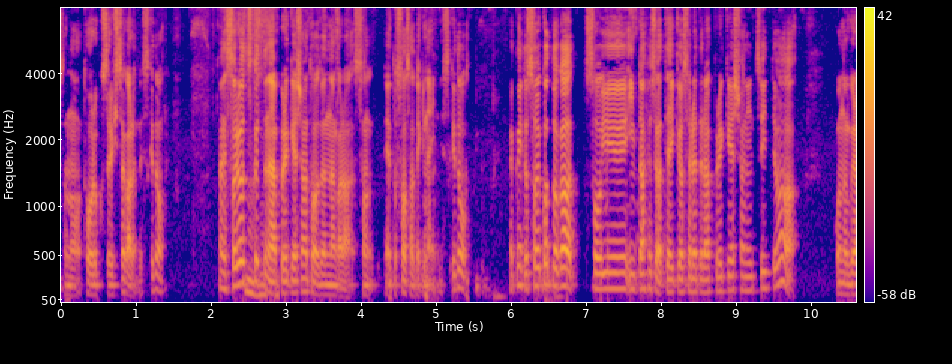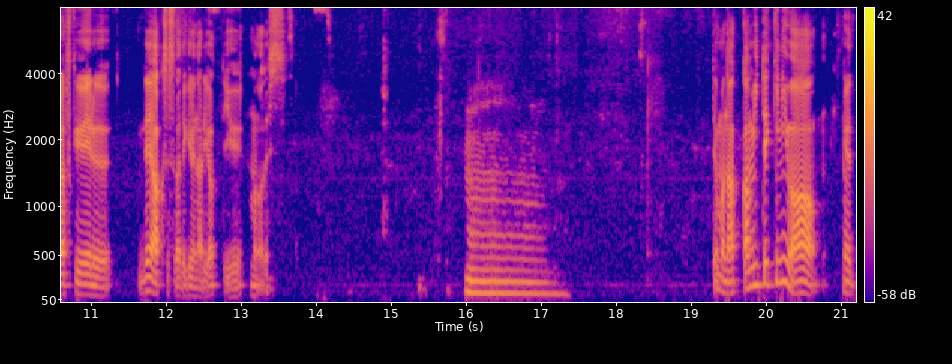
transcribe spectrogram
その登録する必要があるんですけど、でそれを作ってないアプリケーションは当然ながらその、えっと、操作できないんですけど、逆に言うとそういうことが、そういうインターフェースが提供されているアプリケーションについては、この GraphQL でアクセスができるようになるよっていうものです。うーん。でも中身的には、えっ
